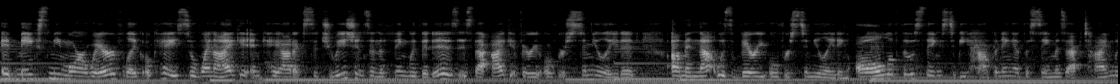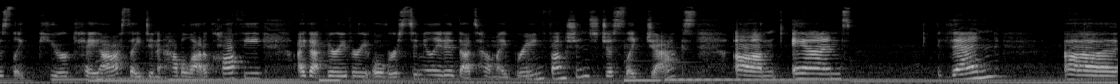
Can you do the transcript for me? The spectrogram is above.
it makes me more aware of like okay so when i get in chaotic situations and the thing with it is is that i get very overstimulated um, and that was very overstimulating. All of those things to be happening at the same exact time was like pure chaos. I didn't have a lot of coffee. I got very very overstimulated. That's how my brain functions just like jack's um, and then uh,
